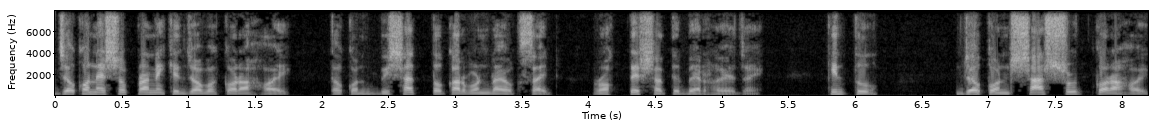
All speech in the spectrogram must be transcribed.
যখন এসব প্রাণীকে জবা করা হয়, তখন বিষাক্ত কার্বন ডাই অক্সাইড রক্তের সাথে বের হয়ে যায়। কিন্তু যখন শ্বাসরোধ করা হয়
